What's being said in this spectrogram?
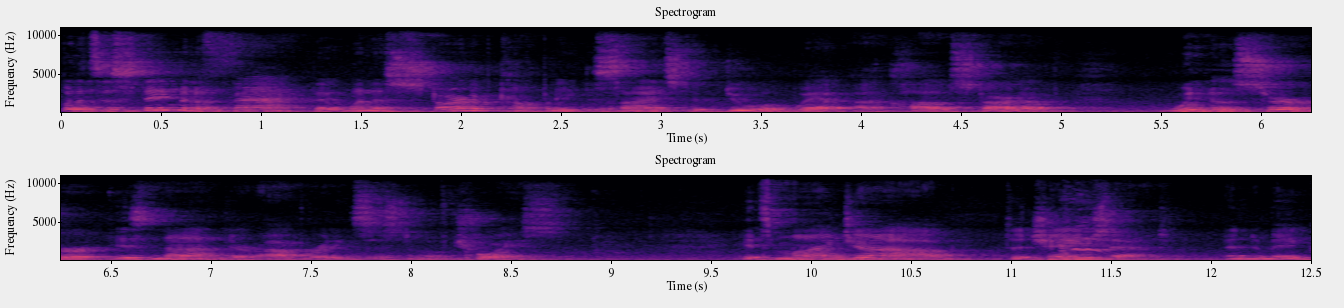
But it's a statement of fact that when a startup company decides to do a, web, a cloud startup, Windows Server is not their operating system of choice. It's my job to change that and to make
